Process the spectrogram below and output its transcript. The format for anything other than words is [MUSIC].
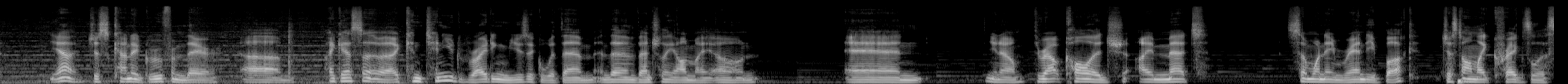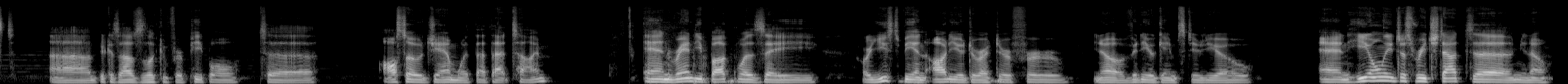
yeah, just kind of grew from there. Um, I guess uh, I continued writing music with them, and then eventually on my own. And you know, throughout college, I met someone named Randy Buck just on like Craigslist uh, because I was looking for people to also jam with at that time. And Randy Buck was a, or used to be an audio director for, you know, a video game studio. And he only just reached out to, you know,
